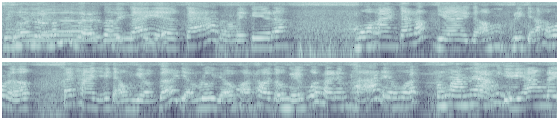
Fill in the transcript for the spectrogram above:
tuy nhiên là nó mới về rồi cái chị. ờ, cá rồi này kia đó mua hai cá lóc về gặm đi chợ không có được. Cái hai vợ chồng dòm tới dòm lui dòm hỏi thôi tội nghiệp quá thôi đem thả đi ông ơi. Không ăn nha. Ăn cái gì ăn đi.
